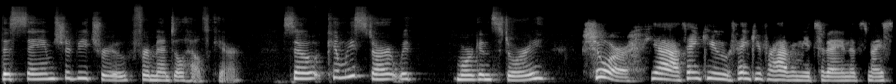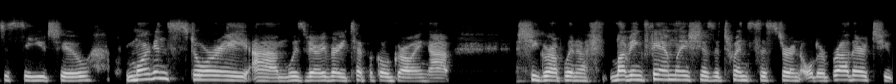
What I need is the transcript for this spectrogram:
The same should be true for mental health care. So, can we start with Morgan's story? Sure. Yeah. Thank you. Thank you for having me today. And it's nice to see you too. Morgan's story um, was very, very typical growing up. She grew up in a loving family. She has a twin sister and older brother, two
